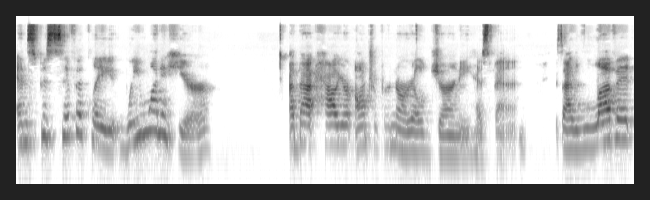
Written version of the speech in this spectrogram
And specifically, we want to hear about how your entrepreneurial journey has been. Because I love it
